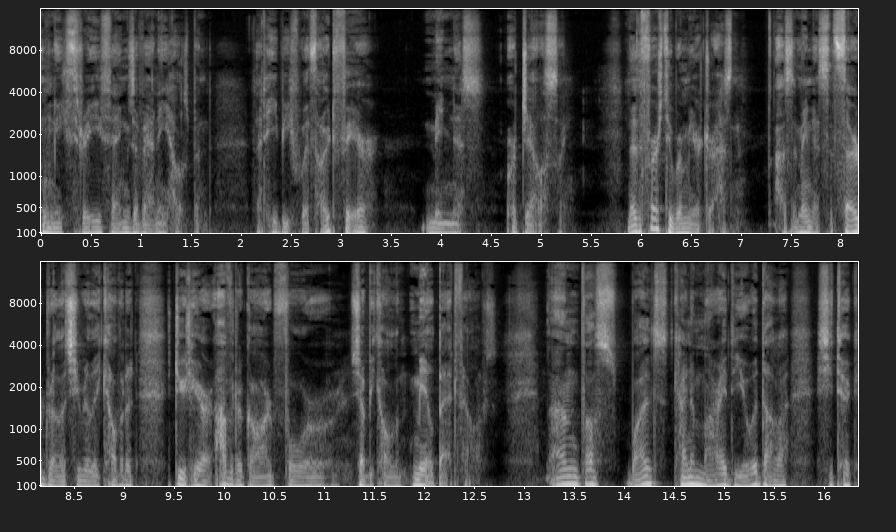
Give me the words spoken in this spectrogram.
only three things of any husband that he be without fear, meanness, or jealousy. Now, the first two were mere dressing. as I mean, it's the third role that she really coveted due to her avid regard for, shall we call them, male bedfellows. And thus, whilst kind of married to Uadilla, she took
